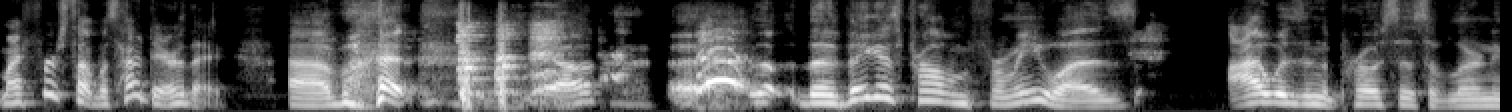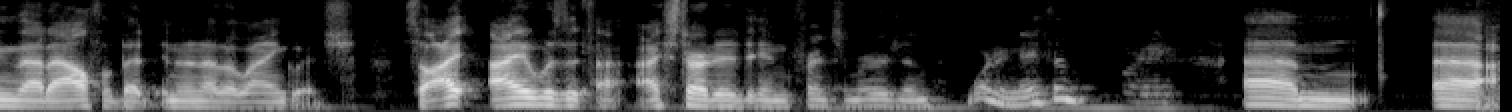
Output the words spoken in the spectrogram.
my first thought was how dare they? Uh, but you know, uh, the, the biggest problem for me was i was in the process of learning that alphabet in another language. So i i was i started in french immersion. Morning nathan. Um uh,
